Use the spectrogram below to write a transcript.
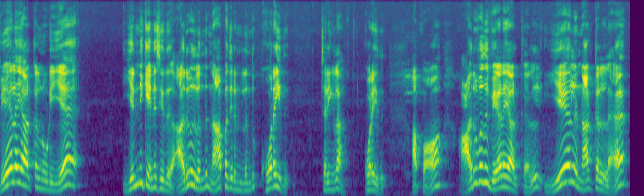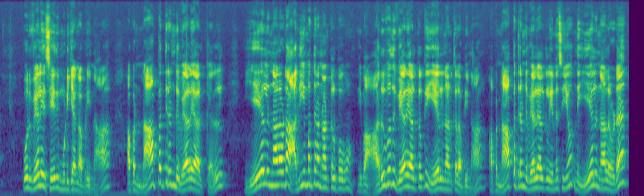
வேலையாட்களினுடைய எண்ணிக்கை என்ன செய்யுது? அறுபதுலேருந்து நாற்பத்தி ரெண்டுலேருந்து குறையுது. சரிங்களா? குறையுது. அப்போ அறுபது வேலையாட்கள் ஏழு நாட்களில் ஒரு வேலையை செய்து முடிக்காங்க அப்படின்னா அப்போ நாற்பத்தி ரெண்டு வேலையாட்கள் ஏழு நாளை விட அதிகமாக நாட்கள் போகும்? இப்போ அறுபது வேலையாட்களுக்கு ஏழு நாட்கள் அப்படின்னா அப்போ நாற்பத்தி ரெண்டு வேலையாட்கள் என்ன செய்யும்? இந்த ஏழு நாளை விட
